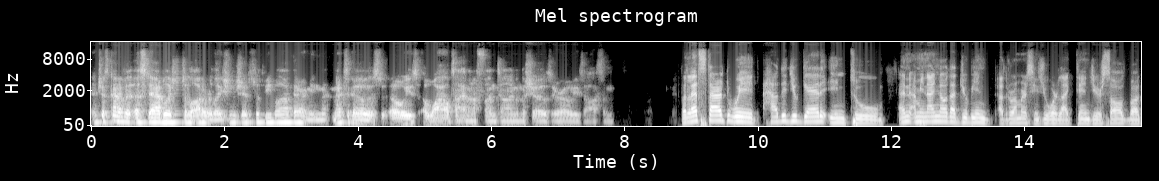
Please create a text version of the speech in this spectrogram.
And just kind of established a lot of relationships with people out there. I mean mexico is always a wild time and a fun time and the shows are always awesome but let's start with how did you get into and i mean i know that you've been a drummer since you were like 10 years old but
